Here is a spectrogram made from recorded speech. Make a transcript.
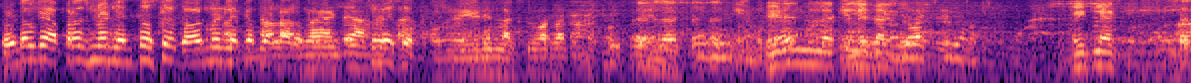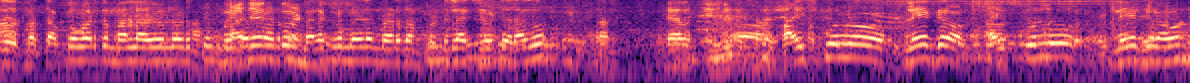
టోటల్గా అప్రాక్సిమేట్ ఎంత వస్తుంది గవర్నమెంట్ లెక్క సరే. మరి తక్కువ పడితే మళ్ళీ అవి నడుతూ మేడం. కలెక్టర్ మేడం నడదాం ట్వంటీ ల్యాక్స్ పెట్టి ఎలాగో? హై స్కూల్లో ప్లే గ్రౌండ్ హై స్కూల్లో ప్లే గ్రౌండ్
